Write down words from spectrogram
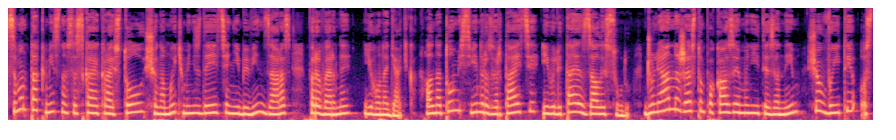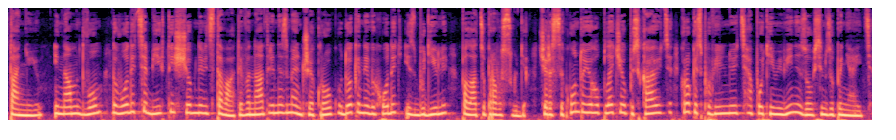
Симон так міцно стискає край столу, що на мить мені здається, ніби він зараз переверне його на дядька. Але натомість він розвертається і вилітає з зали суду. Джуліанна жестом показує мені йти за ним, щоб вийти останньою, і нам двом доводиться бігти, щоб не відставати. Венатрі не зменшує кроку, доки не виходить із будівлі палацу правосуддя. Через секунду його плечі опускаються, кроки сповільнюються, а потім він і зовсім зупиняється.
